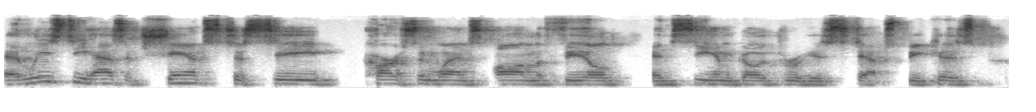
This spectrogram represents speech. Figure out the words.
At least he has a chance to see Carson Wentz on the field and see him go through his steps. Because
